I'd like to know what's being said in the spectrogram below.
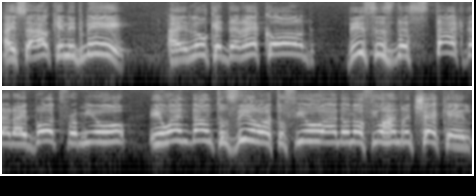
I say, how can it be? I look at the record. This is the stock that I bought from you. It went down to zero, to few, I don't know, few hundred shekel.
